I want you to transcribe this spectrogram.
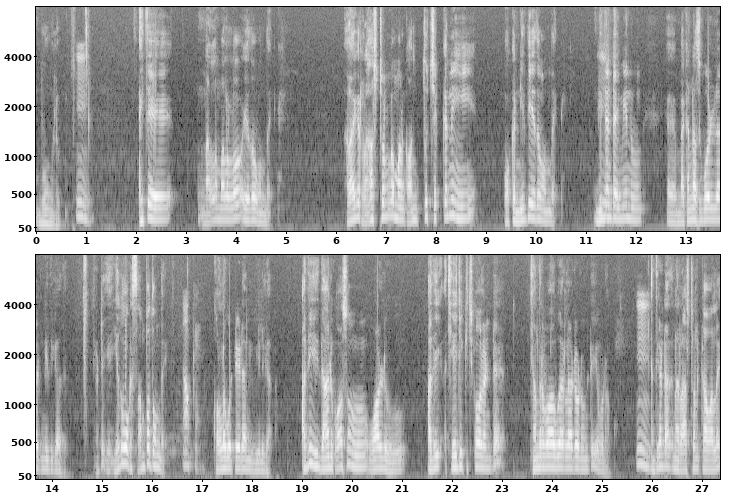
భూములు. అయితే నల్లమలలో ఏదో ఉంది. అలాగే రాష్ట్రంలో మనకు అంతు చెక్కని ఒక నిధి ఏదో ఉంది. నిధి అంటే ఐ మీన్ మెకనస్ గోల్డ్ లాంటి నిధి కాదు. అంటే ఏదో ఒక సంపద ఉంది. కొల్లగొట్టేయడానికి వీలుగా. అది దానికోసం వాళ్ళు అది చేజిక్కించుకోవాలంటే చంద్రబాబు గారు లాంటి వాడు ఉంటే ఇవ్వడం. ఎందుకంటే అది నా రాష్ట్రానికి కావాలి.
